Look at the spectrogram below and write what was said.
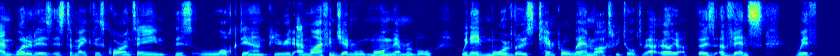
And what it is, is to make this quarantine, this lockdown period, and life in general more memorable, we need more of those temporal landmarks we talked about earlier. Those events with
